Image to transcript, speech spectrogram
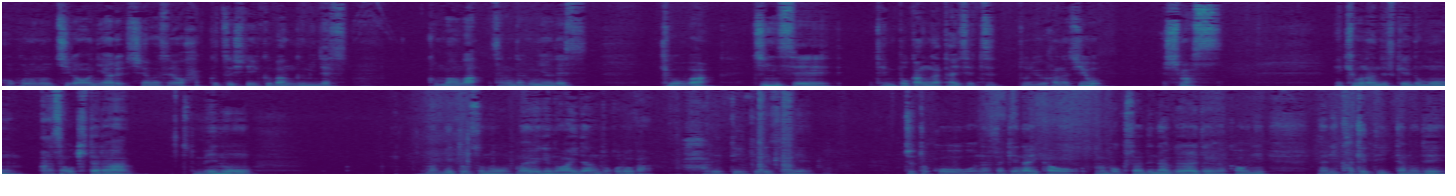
心の内側にある幸せを発掘していく番組です。こんばんは真田文也です。今日は人生テンポ感が大切という話をします。え今日なんですけれども朝起きたらちょっと目のまあ、目とその眉毛の間のところが腫れていてですねちょっとこう情けない顔、まあ、ボクサーで殴られたような顔になりかけていたので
